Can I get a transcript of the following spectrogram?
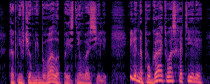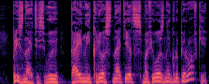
— как ни в чем не бывало, — пояснил Василий. «Или напугать вас хотели. Признайтесь, вы тайный крестный отец мафиозной группировки?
